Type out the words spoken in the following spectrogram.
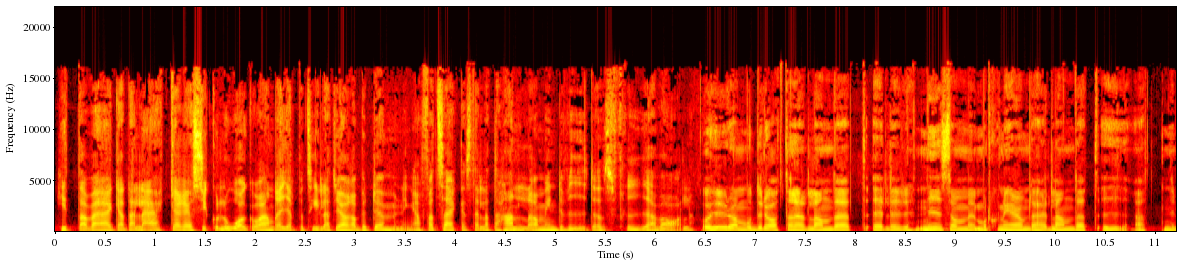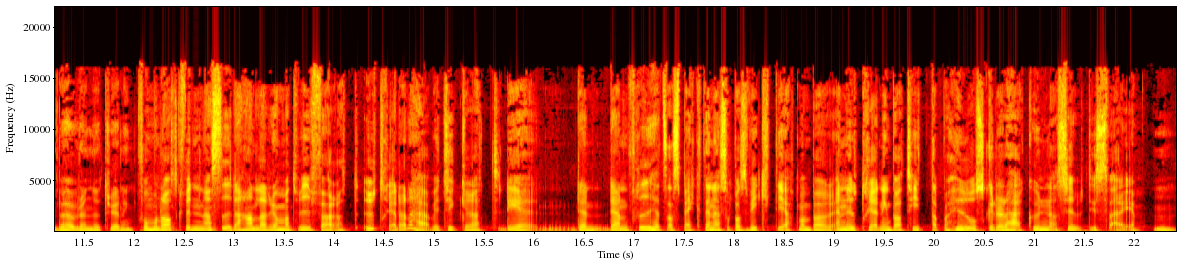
hittar vägar där läkare, psykologer och andra hjälper till att göra bedömningar för att säkerställa att det handlar om individens fria val. Och hur har Moderaterna landat, eller ni som motionerar om det här, landat i att ni behöver en utredning? Från Moderatkvinnornas sida handlar det om att vi är för att utreda det här. Vi tycker att det, den, den frihetsaspekten är så pass viktig att man bör, en utredning bör titta på hur skulle det här kunna se ut i Sverige. Mm.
